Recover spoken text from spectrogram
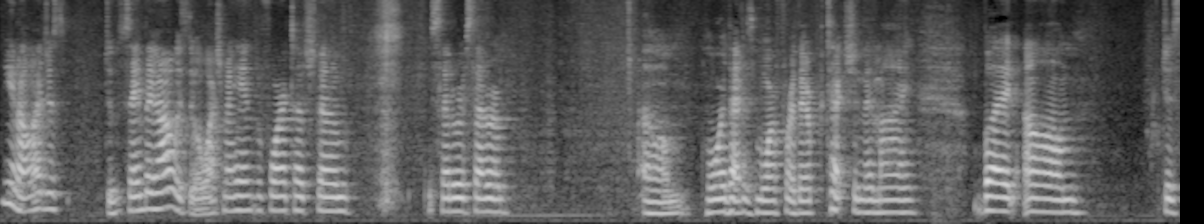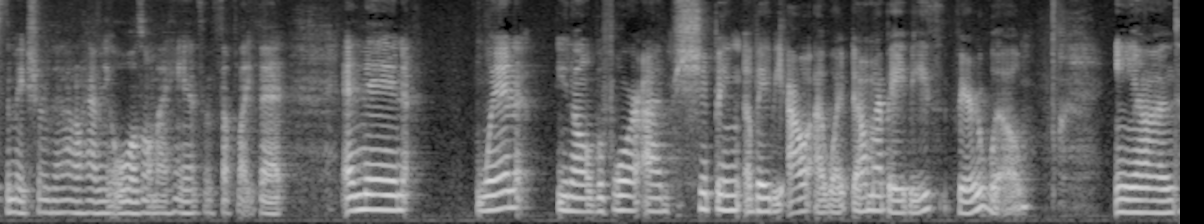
you know, I just do the same thing I always do. I wash my hands before I touch them, et etc., etc. Um, more that is more for their protection than mine. But um, just to make sure that I don't have any oils on my hands and stuff like that. And then when, you know, before I'm shipping a baby out, I wipe down my babies very well. And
